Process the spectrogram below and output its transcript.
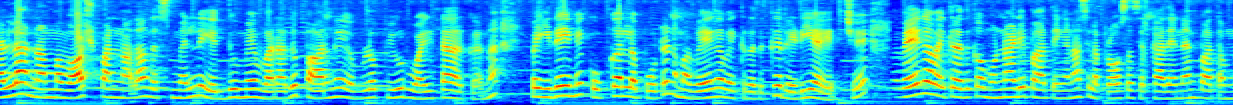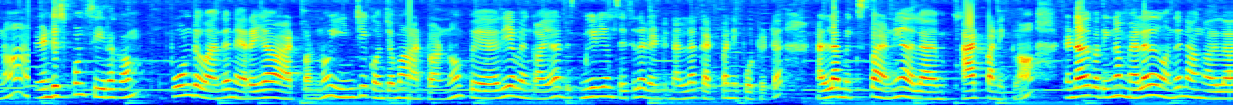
நல்லா நம்ம வாஷ் பண்ணால் தான் அந்த ஸ்மெல்லு எதுவுமே வராது. பாருங்கள் எவ்வளோ ப்யூர் ஒயிட்டாக இருக்குன்னு. இப்போ இதையுமே குக்கரில் போட்டு நம்ம வேக வைக்கிறதுக்கு ரெடி ஆயிடுச்சு. வேக வைக்கிறதுக்கு முன்னாடி பார்த்தீங்கன்னா சில ப்ராசஸ் இருக்குது அது என்னென்னு பார்த்தோம்னா ரெண்டு ஸ்பூன் சீரகம் பூண்டு வந்து நிறையா ஆட் பண்ணணும். இஞ்சி கொஞ்சமாக ஆட் பண்ணணும். பெரிய வெங்காயம் மீடியம் சைஸில் ரெண்டு நல்லா கட் பண்ணி போட்டுட்டு நல்லா மிக்ஸ் பண்ணி அதில் ஆட் பண்ணிக்கலாம். ரெண்டாவது பார்த்திங்கன்னா மிளகு வந்து நாங்கள் அதில்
